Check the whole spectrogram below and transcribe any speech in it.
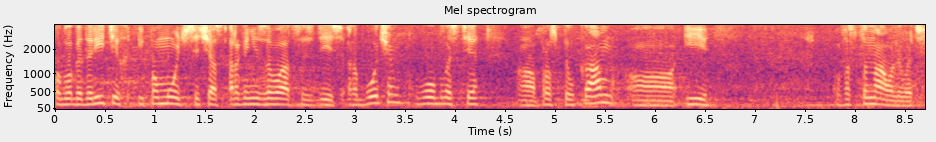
поблагодарить их и помочь сейчас организоваться здесь рабочим в области, а, профспилкам а, и восстанавливать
